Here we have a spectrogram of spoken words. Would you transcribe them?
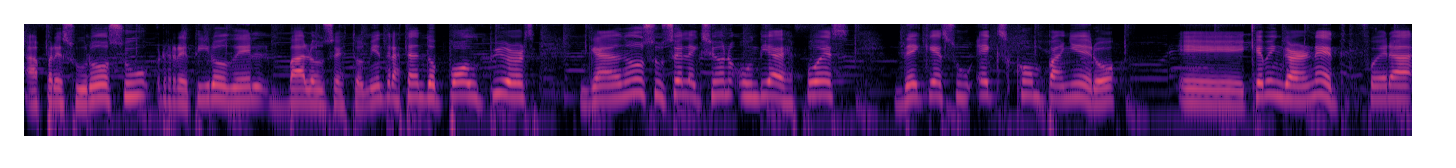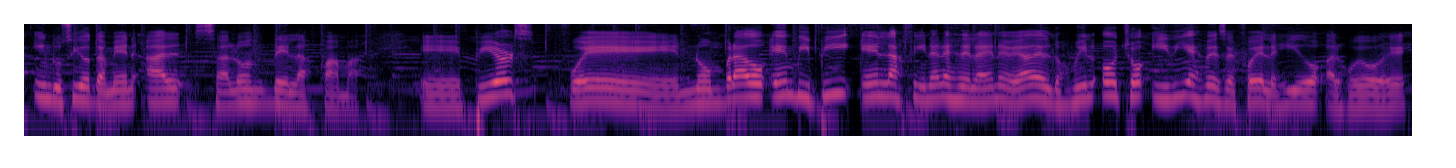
apresuró su retiro del baloncesto. Mientras tanto, Paul Pierce ganó su selección un día después de que su ex compañero eh, Kevin Garnett fuera inducido también al Salón de la Fama. Pierce fue nombrado MVP en las finales de la NBA del 2008 y 10 veces fue elegido al juego de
